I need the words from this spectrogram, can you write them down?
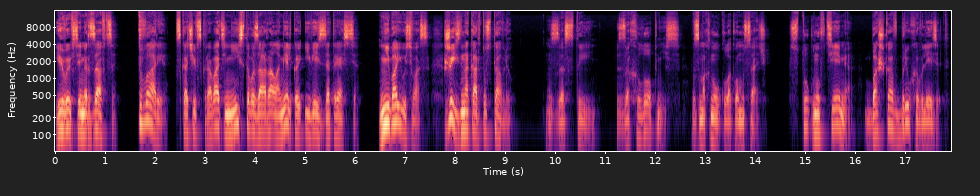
И вы все мерзавцы! Твари!» Вскочив с кровати, неистово заорал Амелька и весь затрясся. «Не боюсь вас! Жизнь на карту ставлю!» «Застынь! Захлопнись!» — взмахнул кулаком усач. Стукнув темя, башка в брюхо влезет.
